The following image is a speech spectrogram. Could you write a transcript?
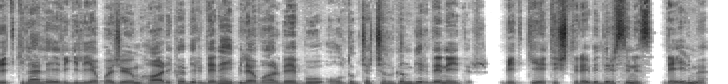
Bitkilerle ilgili yapacağım harika bir deney bile var ve bu oldukça çılgın bir deneydir. Bitki yetiştirebilirsiniz, değil mi?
